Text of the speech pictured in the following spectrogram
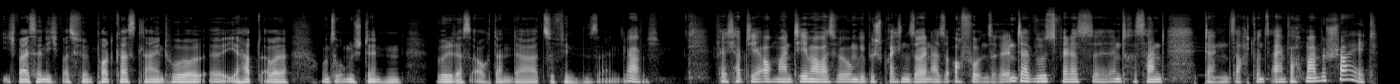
Ich weiß ja nicht, was für ein Podcast-Client äh, ihr habt, aber unter Umständen würde das auch dann da zu finden sein, ja. ich. Vielleicht habt ihr auch mal ein Thema, was wir irgendwie besprechen sollen. Also auch für unsere Interviews wäre das äh, interessant. Dann sagt uns einfach mal Bescheid.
